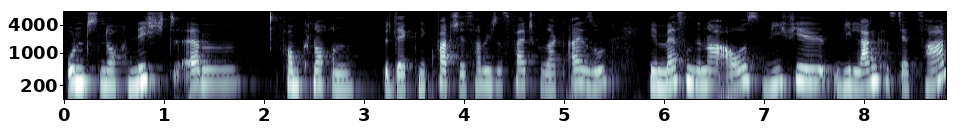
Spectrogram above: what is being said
und noch nicht ähm, vom Knochen bedeckt. Nee, Quatsch, jetzt habe ich das falsch gesagt. Also, wir messen genau aus, wie viel, wie lang ist der Zahn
